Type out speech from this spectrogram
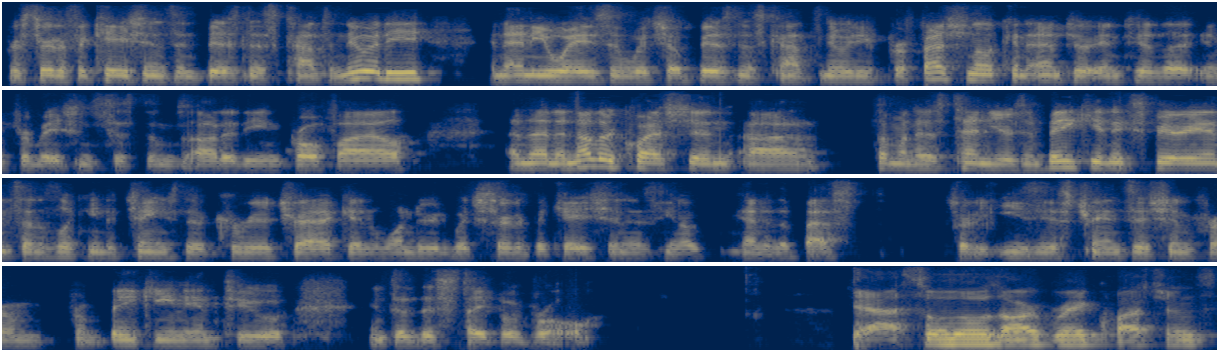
for certifications in business continuity and any ways in which a business continuity professional can enter into the information systems auditing profile. And then another question, uh, someone has 10 years in banking experience and is looking to change their career track and wondering which certification is, you know, kind of the best sort of easiest transition from from banking into into this type of role. Yeah, so those are great questions.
